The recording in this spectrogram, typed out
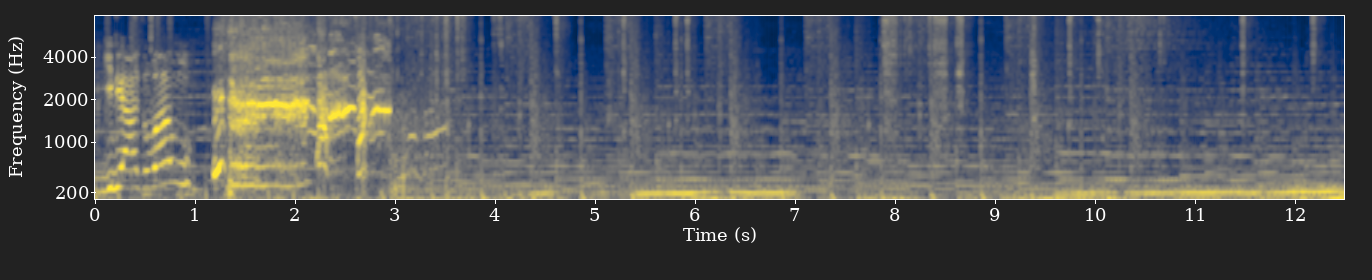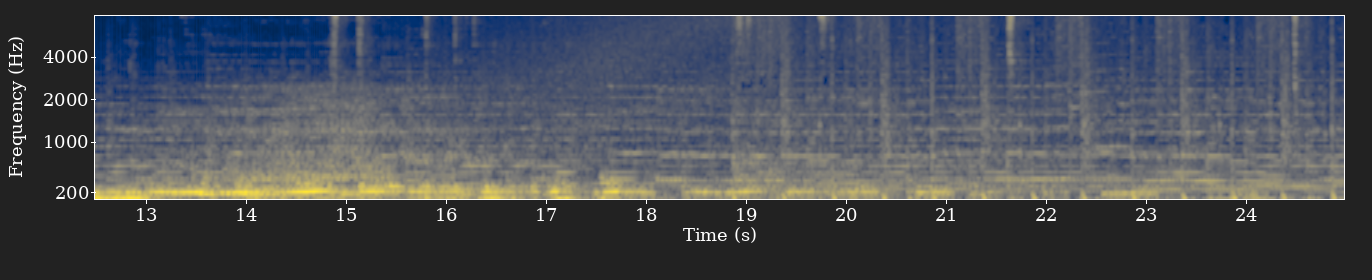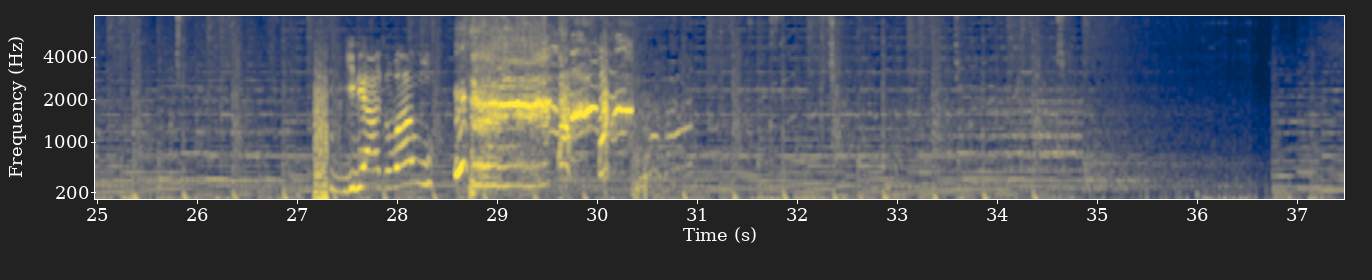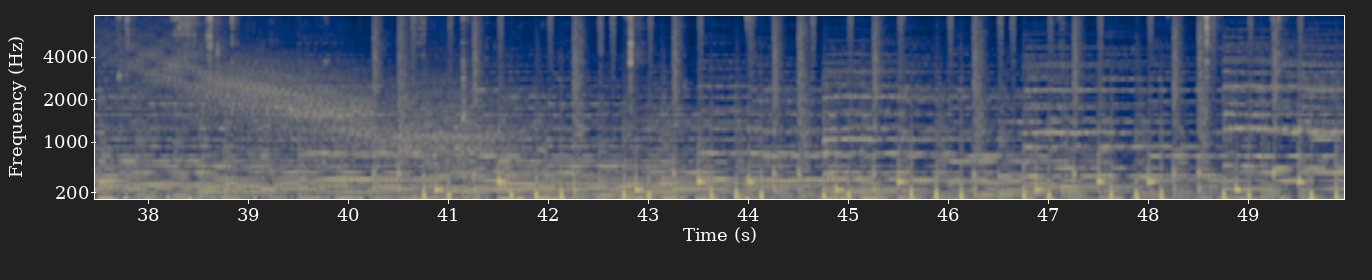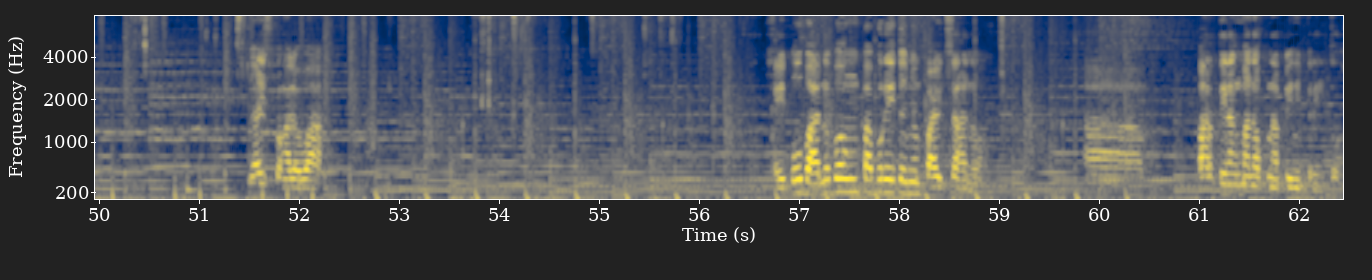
Ginagawa mo? Guys, pangalawa. Kayo po ba, ano bang paborito niyong part sa ano? Ah, parte ng manok na piniprito.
